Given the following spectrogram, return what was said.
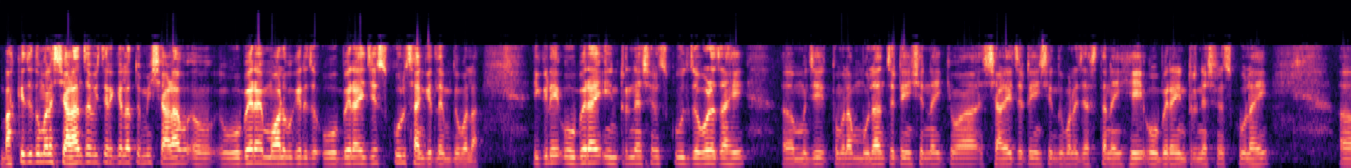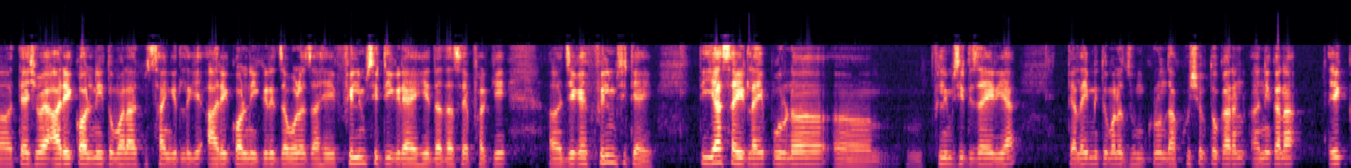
बाकी जर तुम्हाला शाळांचा विचार केला तुम्ही शाळा ओबेराय मॉल वगैरे ज- ओबेराय जे स्कूल सांगितलं मी तुम्हाला इकडे ओबेराय इंटरनॅशनल स्कूल जवळच आहे. म्हणजे तुम्हाला मुलांचं टेन्शन नाही किंवा शाळेचं टेन्शन तुम्हाला जास्त नाही. हे ओबेराय इंटरनॅशनल स्कूल आहे. त्याशिवाय आरे कॉलनी तुम्हाला सांगितलं की आरे कॉलनी इकडे जवळच आहे. फिल्म सिटी इकडे आहे हे दादासाहेब फाळके जे काही फिल्म सिटी आहे ती या साईडला आहे पूर्ण फिल्म सिटीचा एरिया त्यालाही मी तुम्हाला झूम करून दाखवू शकतो कारण अनेकांना एक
